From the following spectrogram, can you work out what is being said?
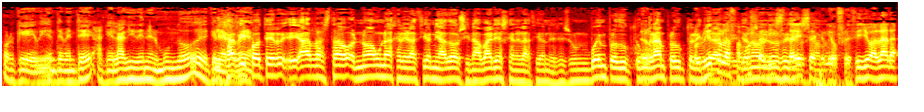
Porque evidentemente aquella vive en el mundo que Y le Harry rodea. Potter eh, ha arrastrado no a una generación ni a dos, sino a varias generaciones. Es un buen producto, un gran producto literario. la Yo famosa no- no lista esa que no. le ofrecí yo a Lara,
